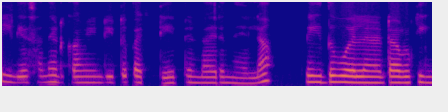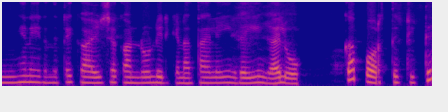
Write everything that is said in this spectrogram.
വീഡിയോസ് ഒന്നും എടുക്കാൻ വേണ്ടിയിട്ട് പറ്റിയിട്ടുണ്ടായിരുന്നില്ല. അപ്പോൾ ഇതുപോലെ ആയിട്ട് അവൾക്ക് ഇങ്ങനെ ഇരുന്നിട്ട് കാഴ്ച കണ്ടുകൊണ്ടിരിക്കണം തലയും കൈയും കാലും ഒക്കെ പുറത്തിട്ടിട്ട്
